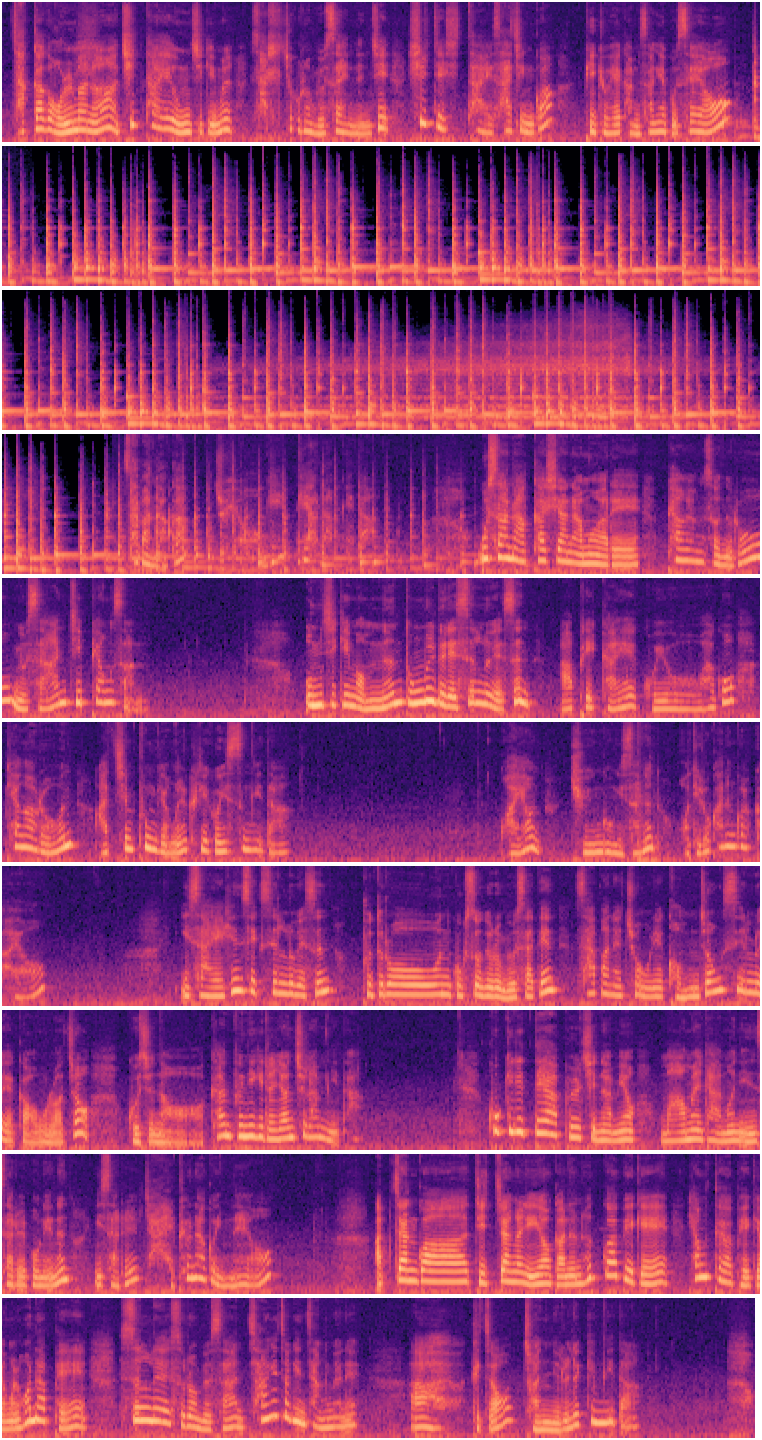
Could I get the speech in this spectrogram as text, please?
작가가 얼마나 치타의 움직임을 사실적으로 묘사했는지 실제 치타의 사진과 비교해 감상해 보세요. 사바나가 조용히 깨어납니다. 우산 아카시아 나무 아래 평행선으로 묘사한 지평선. 움직임 없는 동물들의 실루엣은 아프리카의 고요하고 평화로운 아침 풍경을 그리고 있습니다. 과연 주인공 이사는 어디로 가는 걸까요? 이사의 흰색 실루엣은 부드러운 곡선으로 묘사된 사바나 초원의 검정 실루엣과 어우러져 고즈넉한 분위기를 연출합니다. 코끼리 떼 앞을 지나며 마음을 담은 인사를 보내는 이사를 잘 표현하고 있네요. 앞장과 뒷장을 이어가는 흙과 백의 형태와 배경을 혼합해 실루엣으로 묘사한 창의적인 장면에 아, 그저 전율을 느낍니다.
